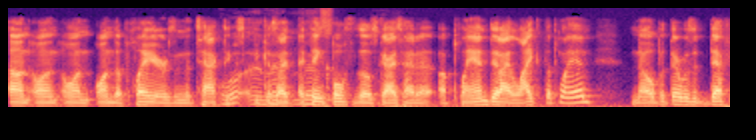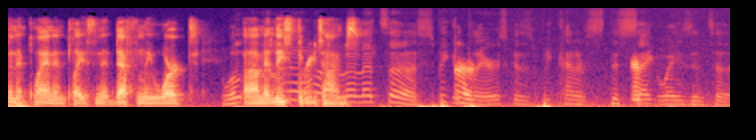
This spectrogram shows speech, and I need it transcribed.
on on on on the players and the tactics Well, because I, I think both of those guys had a, a plan. Did I like the plan? No, but there was a definite plan in place and it definitely worked. Well, Um, at least three times. Let's uh, speak of players because we kind of this segues into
